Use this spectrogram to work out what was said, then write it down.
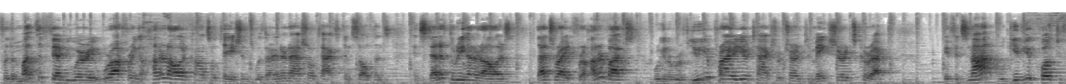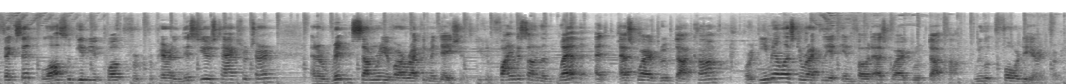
For the month of February, we're offering $100 consultations with our international tax consultants instead of $300. That's right, for 100 bucks, we're going to review your prior year tax return to make sure it's correct. If it's not, we'll give you a quote to fix it. We'll also give you a quote for preparing this year's tax return and a written summary of our recommendations. You can find us on the web at esquiregroup.com or email us directly at info at esquiregroup.com. We look forward to hearing from you.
